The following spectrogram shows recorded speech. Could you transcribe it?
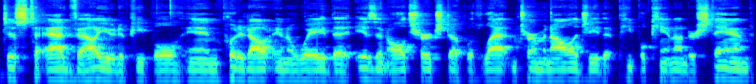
just to add value to people and put it out in a way that isn't all churched up with Latin terminology that people can't understand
